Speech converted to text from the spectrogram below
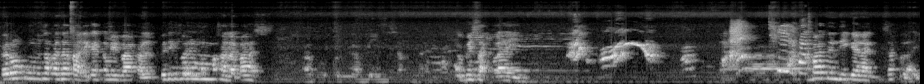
Pero kung sakasakali, kahit na may bakal, pwede ka pa rin makalabas. Ako, pag kami yung saklay. Kung may saklay. Ah, Ba't hindi ka nagsaklay?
